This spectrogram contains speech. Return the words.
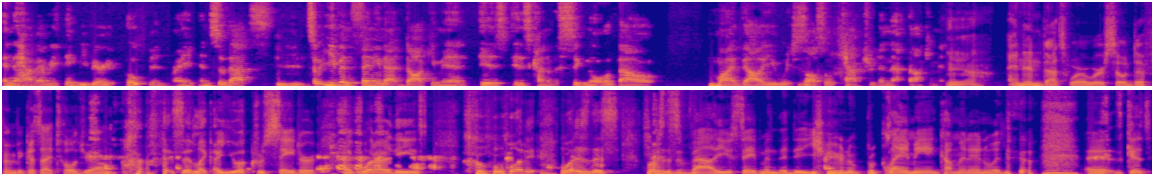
and have everything be very open right? And so that's mm-hmm. so even sending that document is is kind of a signal about my value which is also captured in that document. Yeah and then that's where we're so different because I told you um, I said like are you a crusader? Like what are these? What what is this what is this value statement that you're proclaiming and coming in with? Because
